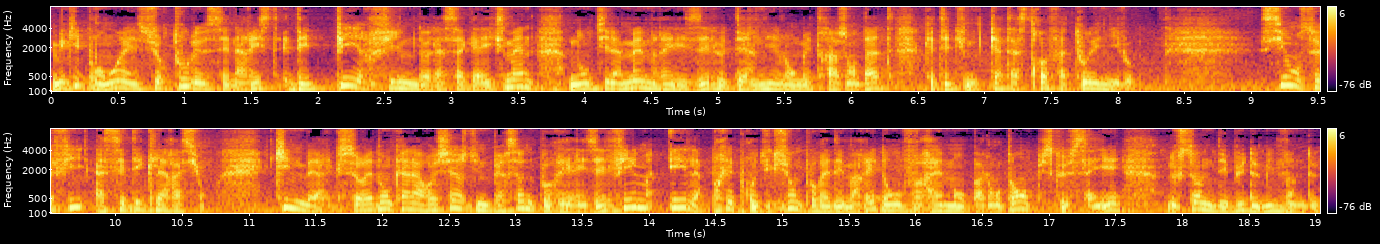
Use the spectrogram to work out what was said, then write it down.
mais qui pour moi est surtout le scénariste des pires films de la saga X-Men, dont il a même réalisé le dernier long métrage en date, qui était une catastrophe à tous les niveaux. Si on se fie à ces déclarations, Kinberg serait donc à la recherche d'une personne pour réaliser le film et la pré-production pourrait démarrer dans vraiment pas longtemps puisque ça y est, nous sommes début 2022.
